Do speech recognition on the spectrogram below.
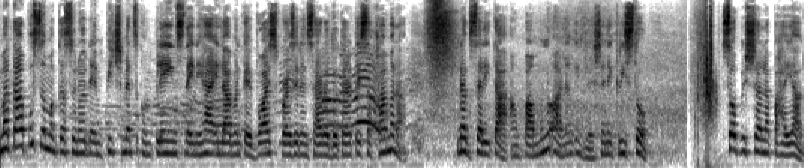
Matapos ang magkasunod na impeachment complaints na inihain laban kay Vice President Sara Duterte sa Kamara, nagsalita ang pamunuan ng Iglesia ni Cristo. Sa opisyal na pahayag,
